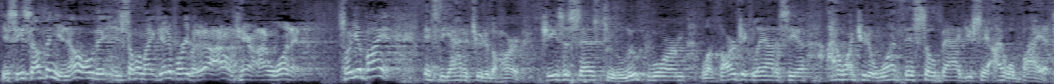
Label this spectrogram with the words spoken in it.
You see something, you know that someone might get it for you, but ah, I don't care, I want it. So you buy it. It's the attitude of the heart. Jesus says to lukewarm, lethargic Laodicea, I want you to want this so bad, you say, I will buy it.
